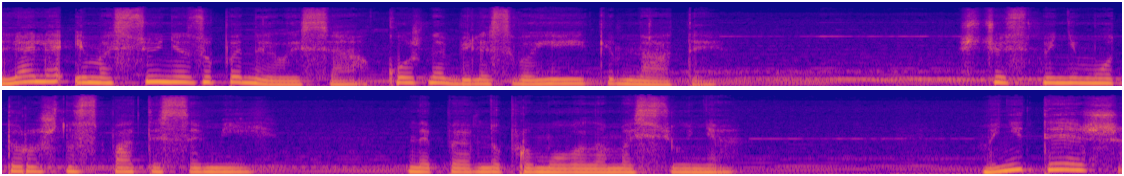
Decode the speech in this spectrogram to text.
Ляля і Масюня зупинилися, кожна біля своєї кімнати. Щось мені моторошно спати самій, непевно промовила Масюня. Мені теж,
